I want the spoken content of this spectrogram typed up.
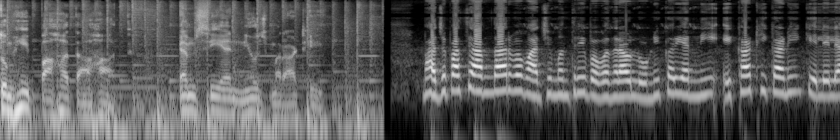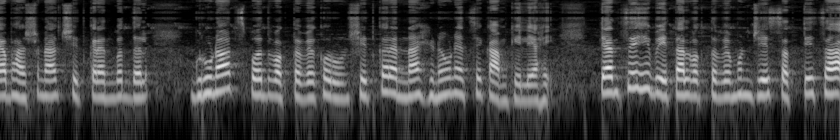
तुम्ही पाहत आहात M C N news Marathi. भाजपाचे आमदार व माजी मंत्री बबनराव लोणीकर यांनी एका ठिकाणी केलेल्या भाषणात शेतकऱ्यांबद्दल घृणास्पद वक्तव्य करून शेतकऱ्यांना हिणवण्याचे काम केले आहे. त्यांचे हे बेताल वक्तव्य म्हणजे सत्तेचा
